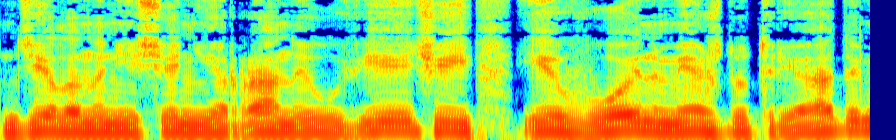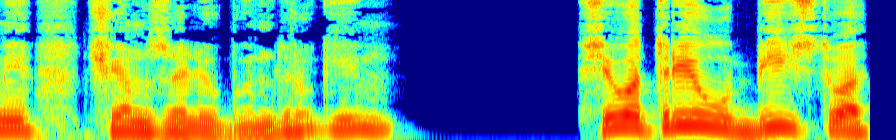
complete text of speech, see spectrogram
дело нанесения ран и увечий и войн между триадами, чем за любым другим. Всего три убийства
